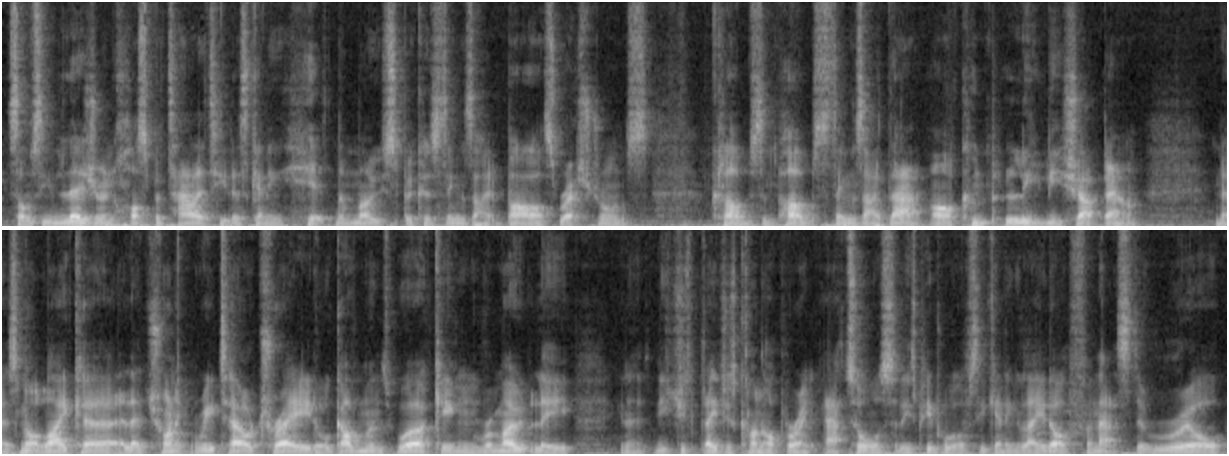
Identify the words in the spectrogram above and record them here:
It's obviously leisure and hospitality that's getting hit the most because things like bars, restaurants, clubs, and pubs, things like that, are completely shut down. You know, it's not like uh, electronic retail trade or governments working remotely you know, you just they just can't operate at all. So these people are obviously getting laid off, and that's the real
